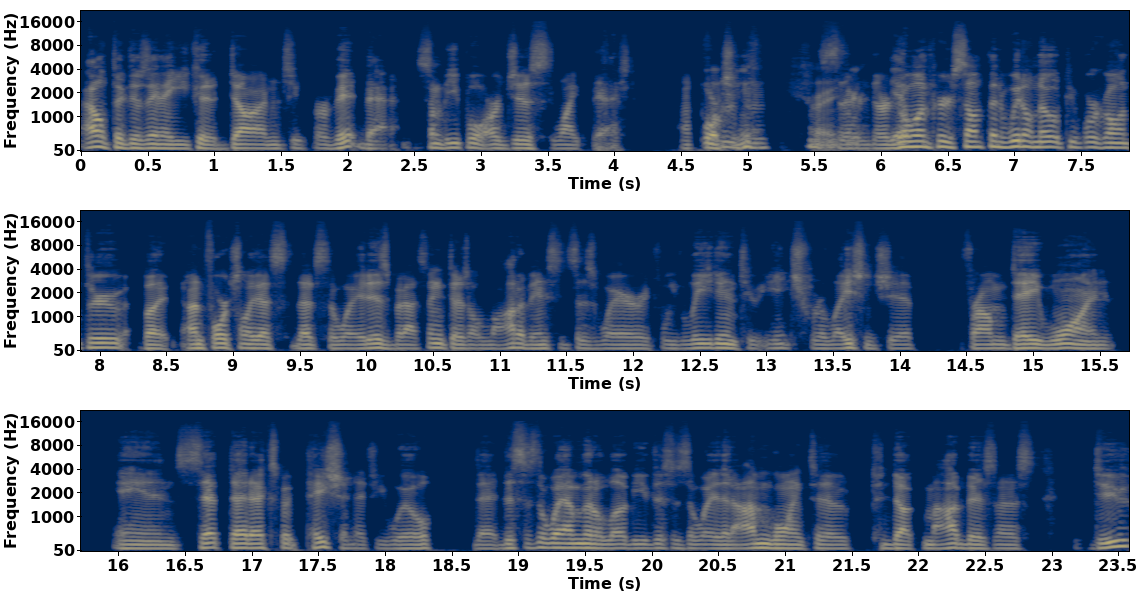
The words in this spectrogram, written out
I don't think there's anything you could have done to prevent that. Some people are just like that, unfortunately. Right. So they're they're Yep. going through something. We don't know what people are going through, but unfortunately, that's that's the way it is. But I think there's a lot of instances where if we lead into each relationship from day one and set that expectation, if you will, that this is the way I'm going to love you, this is the way that I'm going to conduct my business, do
